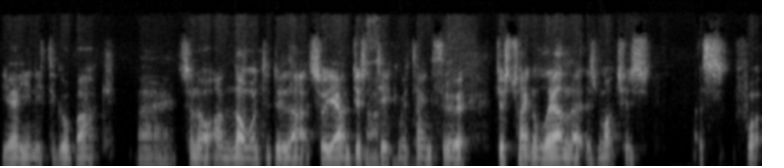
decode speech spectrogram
yeah, you need to go back. Uh, so no, I'm not one to do that. So yeah, I'm just no. taking my time through it, just trying to learn it as much as as what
